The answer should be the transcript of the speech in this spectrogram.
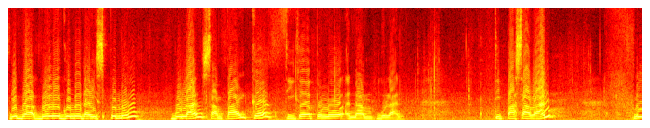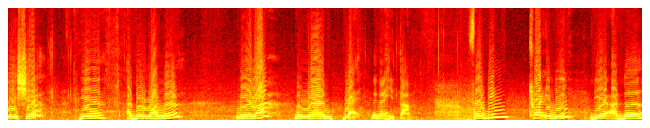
dia boleh guna dari 10 bulan sampai ke 36 bulan. Di pasaran Malaysia dia ada warna merah dengan black dengan hitam. Folding tray ini dia ada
